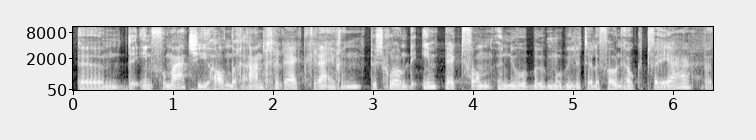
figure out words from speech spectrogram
ehm, de informatie handig aangereikt krijgen. Dus gewoon de impact van een nieuwe mobiele telefoon elke twee jaar. Dat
